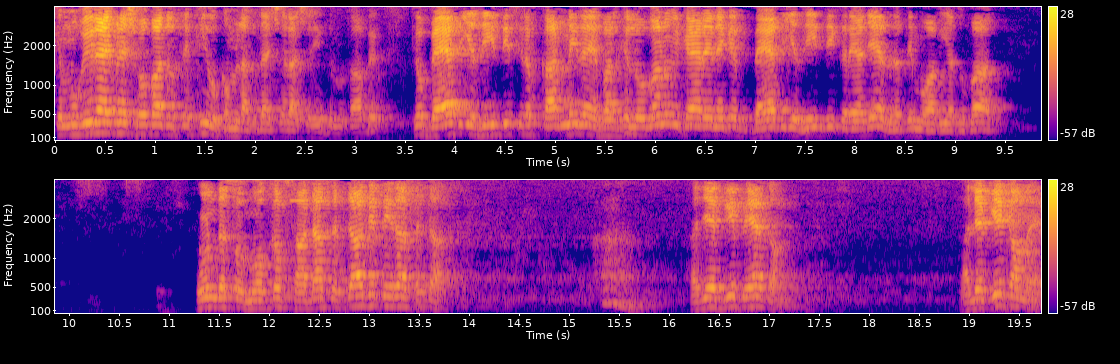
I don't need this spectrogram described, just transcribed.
کہ مغیرہ ابن شعبہ دے اتنے کی حکم لگتا ہے شرع شریف کے مطابق؟ کہ وہ بیعت یزید دی صرف کر نہیں رہے، بلکہ لوگوں بھی کہہ رہے ہیں کہ بیعت یزید دی کریا جائے حضرت معاویہ تو بعد۔ ہوں دسو، موقف ساڈا سچا کہ تیرا سچا؟ ہجے اگے پیا کام ہلے اگے کام ہے۔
